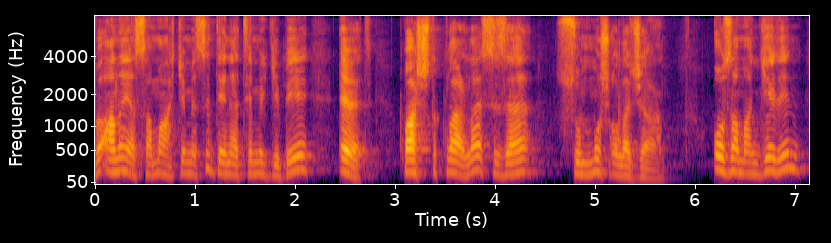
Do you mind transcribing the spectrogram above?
ve anayasa mahkemesi denetimi gibi evet başlıklarla size sunmuş olacağım. O zaman gelin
